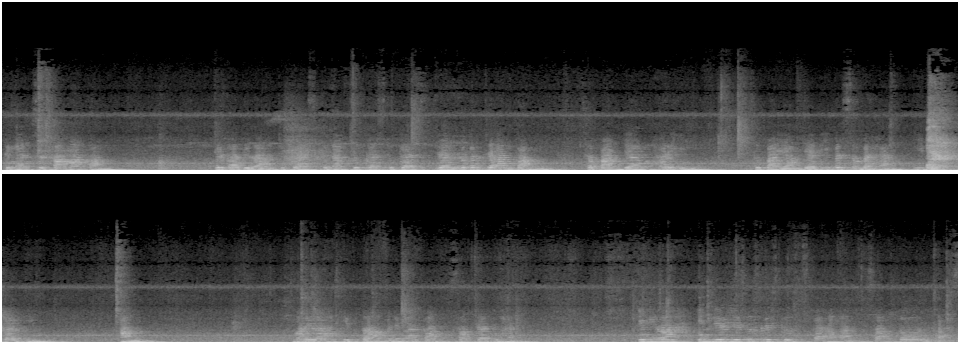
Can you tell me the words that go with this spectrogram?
dengan sesama kami. Berkatilah juga segenap tugas-tugas dan pekerjaan kami sepanjang hari ini, supaya menjadi persembahan hidup bagimu. Amin. Marilah kita mendengarkan sabda Tuhan. Inilah Injil Yesus Kristus karangan Santo Lukas.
